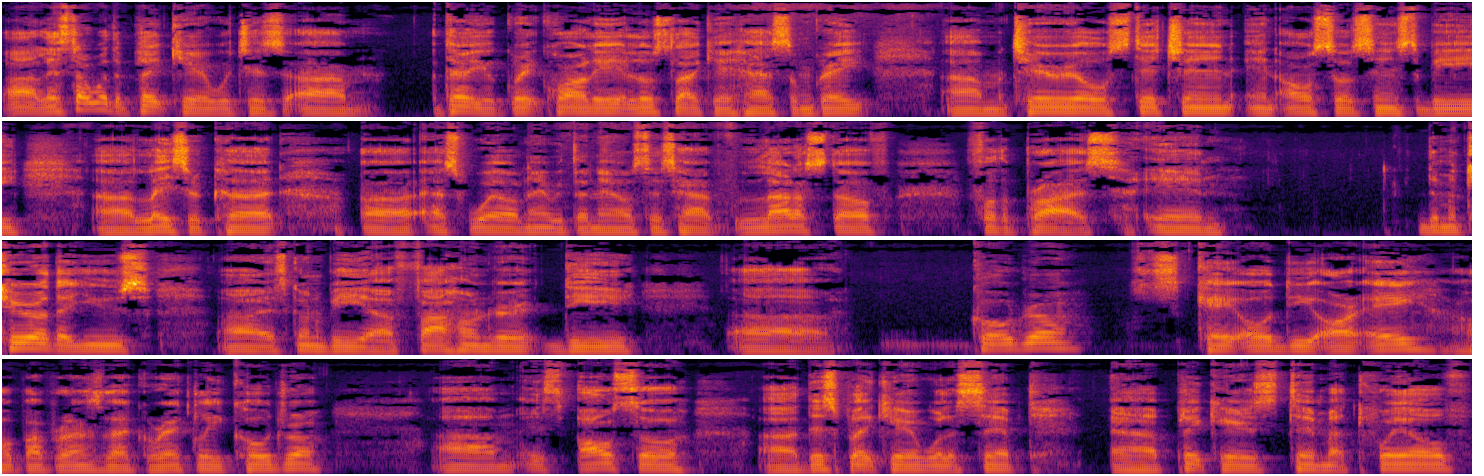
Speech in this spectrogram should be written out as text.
uh, let's start with the plate here which is um, I tell you, great quality. It looks like it has some great uh, material, stitching, and also seems to be uh, laser cut uh, as well and everything else. It's have a lot of stuff for the price. And the material they use uh, is going to be a 500D uh, Kodra, K-O-D-R-A. I hope I pronounced that correctly, Kodra. Um, it's also, uh, this plate carrier will accept uh, plate carriers 10 by 12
